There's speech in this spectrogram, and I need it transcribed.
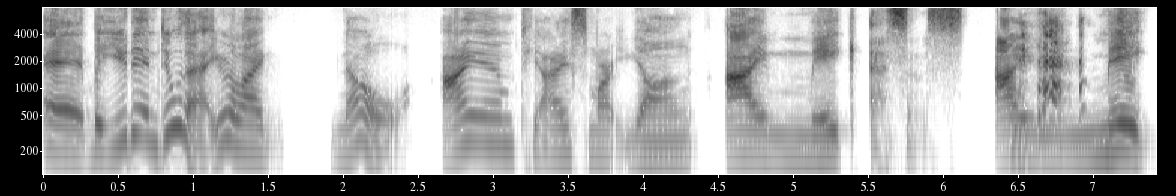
And but you didn't do that. You were like, no, I am Ti Smart Young. I make Essence. I make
